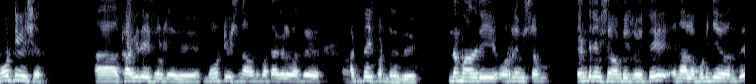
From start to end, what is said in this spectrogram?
மோட்டிவேஷன் கவிதை சொல்றது மோட்டிவேஷனாக வந்து மற்றவங்களுக்கு வந்து அட்வைஸ் பண்றது இந்த மாதிரி ஒரு நிமிஷம் ரெண்டு நிமிஷம் அப்படின்னு சொல்லிட்டு என்னால் முடிஞ்சதை வந்து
